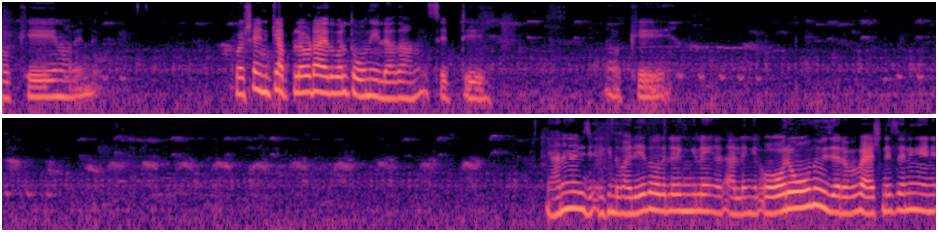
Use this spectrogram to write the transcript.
ഓക്കേ എന്ന് പറയുന്നുണ്ട് പക്ഷെ എനിക്ക് അപ്ലോഡ് ആയതുപോലെ തോന്നിയില്ല. അതാണ് സെറ്റ് ഓക്കെ ഞാനിങ്ങനെ വിചാരിക്കുന്നുണ്ട് വലിയ തോതിലെങ്കിൽ അല്ലെങ്കിൽ ഓരോന്ന് വിചാരം അപ്പോൾ ഫാഷൻ ഡിസൈനിങ് കഴിഞ്ഞ്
